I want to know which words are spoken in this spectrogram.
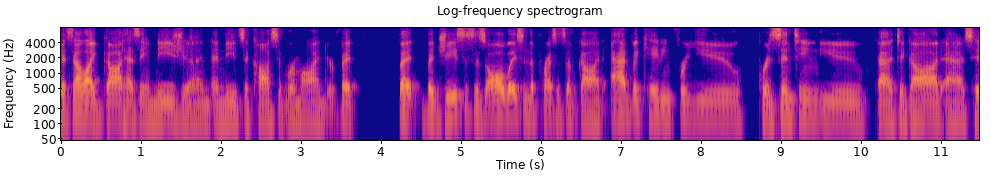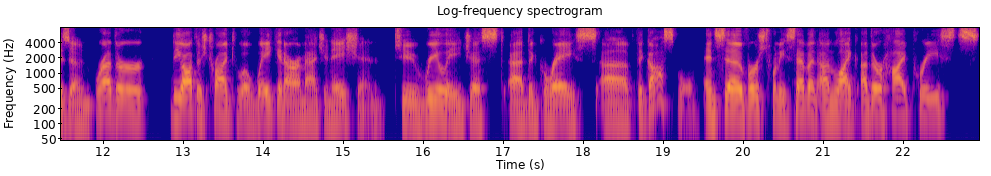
It's not like God has amnesia and, and needs a constant reminder, but but but Jesus is always in the presence of God, advocating for you, presenting you uh, to God as His own brother. The author's trying to awaken our imagination to really just uh, the grace of the gospel. And so, verse 27 unlike other high priests,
